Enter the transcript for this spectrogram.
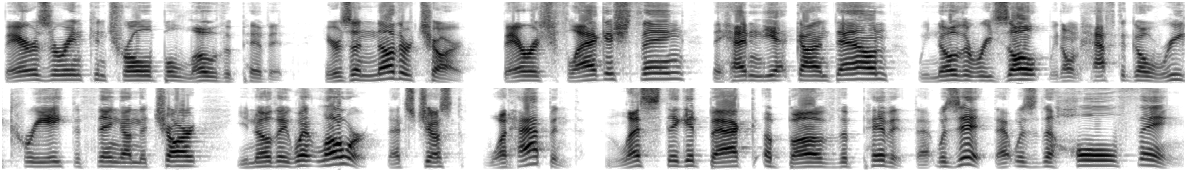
Bears are in control below the pivot. Here's another chart. Bearish flaggish thing. They hadn't yet gone down. We know the result. We don't have to go recreate the thing on the chart. You know they went lower. That's just what happened. Unless they get back above the pivot. That was it. That was the whole thing.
